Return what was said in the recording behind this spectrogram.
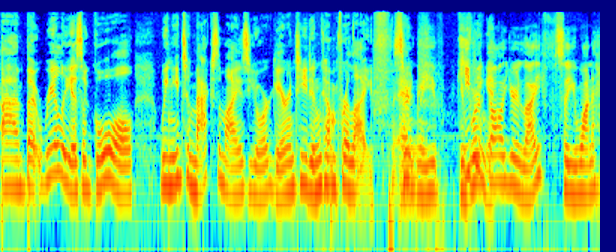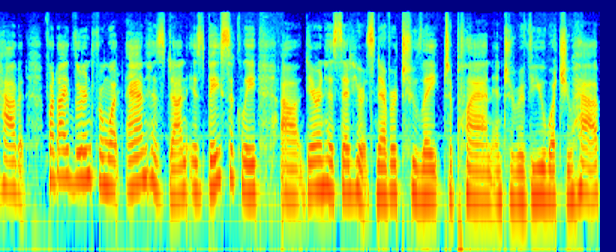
Um, but really, as a goal, we need to maximize your guaranteed income for life. Certainly, you've You've worked it. all your life, so you want to have it. What I've learned from what Anne has done is basically, uh, Darren has said here, it's never too late to plan and to review what you have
